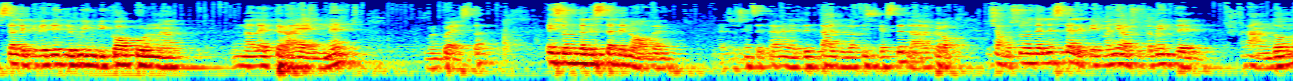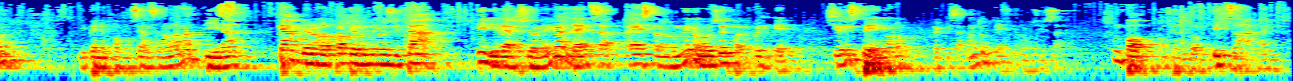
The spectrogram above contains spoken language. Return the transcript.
stelle che vedete lui indicò con una lettera N, come questa, e sono delle stelle nove. Adesso senza entrare nel dettaglio della fisica stellare, però diciamo sono delle stelle che in maniera assolutamente random, dipende un po' come si alzano la mattina, cambiano la propria luminosità di diversi ordini di grandezza, restano luminose, poi dopodiché si rispengono per chissà quanto tempo, non si sa. Un po' appunto bizzarre.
